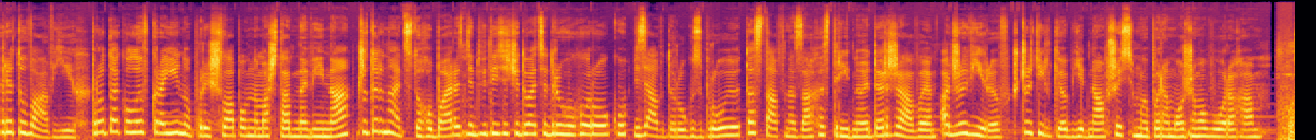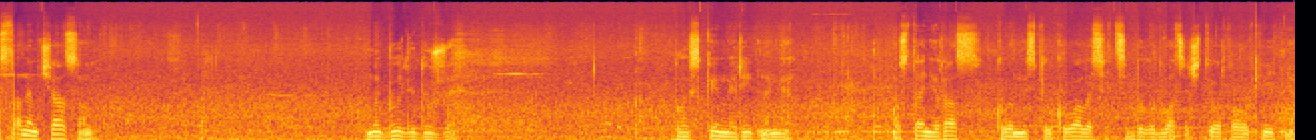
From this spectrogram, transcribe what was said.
рятував їх. Проте, коли в країну прийшла повномасштабна війна, 14 березня 2022 року взяв до рук зброю та став на захист рідної держави, адже вірив, що тільки об'єднавшись, ми переможемо ворога. Останнім часом ми були дуже близькими, рідними. Останній раз, коли ми спілкувалися, це було 24 квітня.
